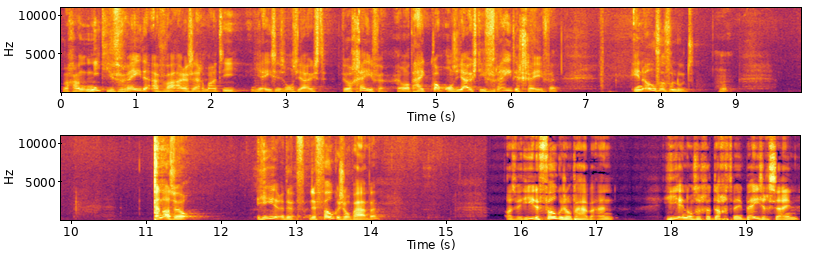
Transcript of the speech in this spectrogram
We gaan niet die vrede ervaren, zeg maar, die Jezus ons juist wil geven. Want hij kwam ons juist die vrede geven in overvloed. En als we hier de, de focus op hebben, als we hier de focus op hebben en hier in onze gedachten mee bezig zijn,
